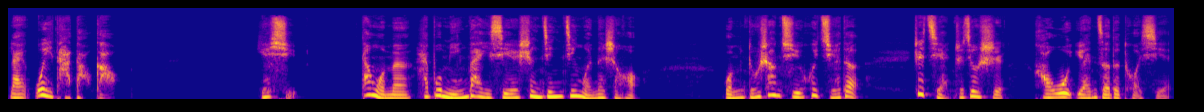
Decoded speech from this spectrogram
来为他祷告。也许，当我们还不明白一些圣经经文的时候，我们读上去会觉得这简直就是。毫无原则的妥协，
